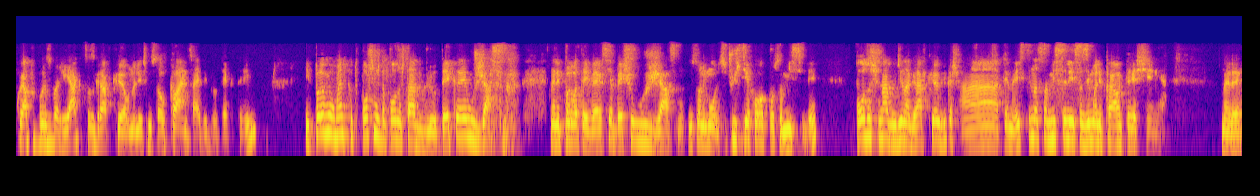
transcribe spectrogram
която вързва React с GraphQL, нали, в смисъл client-side библиотеката им. И в първи момент, като почнеш да ползваш тази библиотека, е ужасна. нали, първата и версия беше ужасна. Мисля, не мога да се чуеш тия хора какво са мислили. Ползваш една година GraphQL и викаш, а, те наистина са мислили и са взимали правилните решения. Нали?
